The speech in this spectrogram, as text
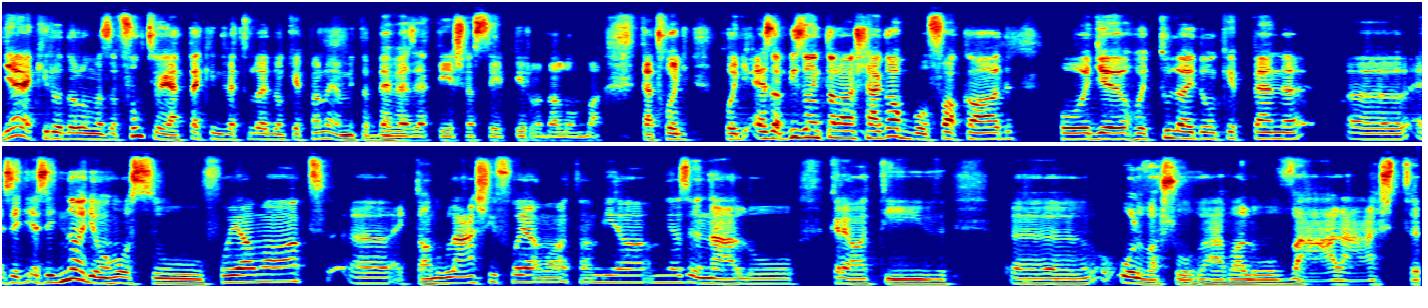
gyerekirodalom az a funkcióját tekintve tulajdonképpen olyan, mint a bevezetés a szép irodalomba. Tehát, hogy, hogy ez a bizonytalanság abból fakad, hogy, hogy tulajdonképpen ez egy, ez egy nagyon hosszú folyamat, egy tanulási folyamat, ami, a, ami az önálló, kreatív, olvasóvá való válást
